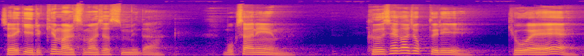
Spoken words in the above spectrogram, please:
저에게 이렇게 말씀하셨습니다. 목사님, 그 새 가족들이 교회에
